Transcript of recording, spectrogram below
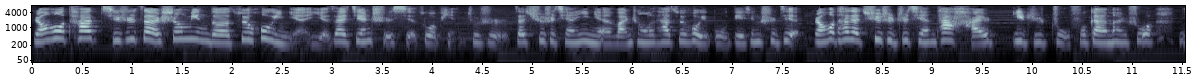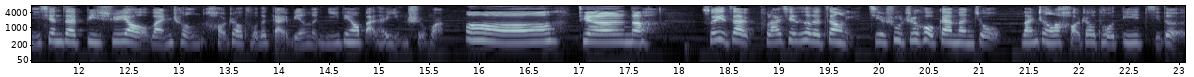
然后他其实，在生命的最后一年，也在坚持写作品，就是在去世前一年完成了他最后一部《蝶星世界》。然后他在去世之前，他还一直嘱咐盖曼说：“你现在必须要完成好兆头的改编了，你一定要把它影视化。”啊，天哪！所以在普拉切特的葬礼结束之后，盖曼就完成了好兆头第一集的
